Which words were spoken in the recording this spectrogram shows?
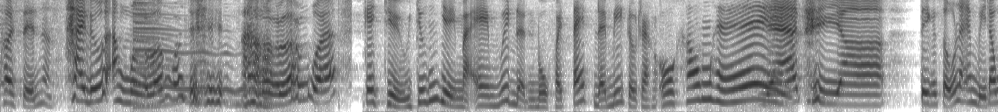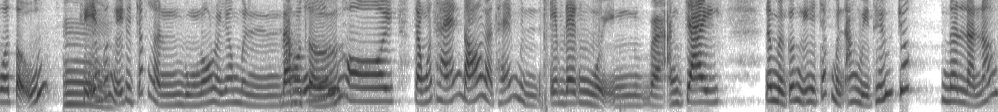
Hơi xỉn à? Hai đứa ăn mừng lớn quá chị. Ăn à. mừng lớn quá. Cái triệu chứng gì mà em quyết định buộc phải test để biết được rằng ô không hề? Dạ thì uh, tiền sử là em bị đau bao tử. Ừ. thì em có nghĩ là chắc là buồn nôn là do mình đau bao tử. thôi. Trong cái tháng đó là tháng mình em đang nguyện và ăn chay. Nên mình có nghĩ là chắc mình ăn bị thiếu chất nên là nó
